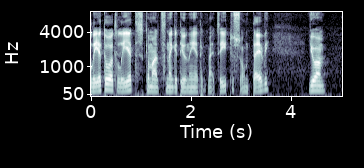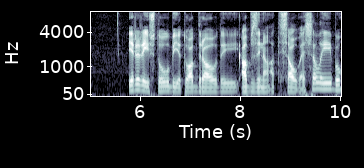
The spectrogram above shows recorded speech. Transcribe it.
lietot lietas, kamēr tas negatīvi neietekmē citus un tevi. Jo ir arī stulbi, ja tu apdraudi apzināti savu veselību,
